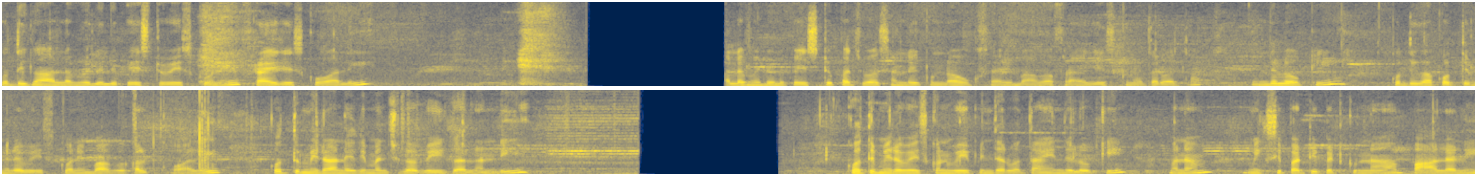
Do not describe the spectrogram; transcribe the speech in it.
కొద్దిగా అల్లం వెల్లుల్లి పేస్ట్ వేసుకొని ఫ్రై చేసుకోవాలి. అల్లం వెల్లుల్లి పేస్ట్ పచ్చివాసన లేకుండా ఒకసారి బాగా ఫ్రై చేసుకున్న తర్వాత ఇందులోకి కొద్దిగా కొత్తిమీర వేసుకొని బాగా కలుపుకోవాలి. కొత్తిమీర అనేది మంచిగా వేగాలండి. కొత్తిమీర వేసుకొని వేపిన తర్వాత ఇందులోకి మనం మిక్సీ పట్టి పెట్టుకున్న పాలని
